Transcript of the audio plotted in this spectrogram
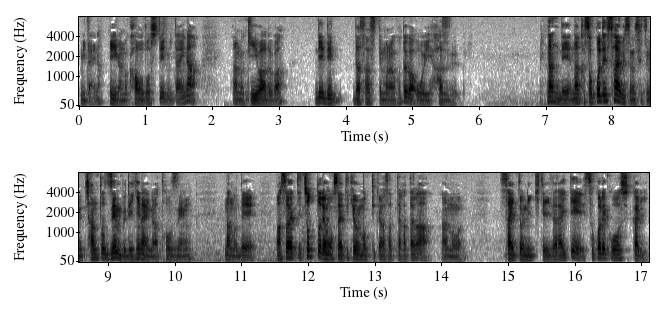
みたいなビーガンの顔としてみたいなあのキーワードがでで出させてもらうことが多いはず。なんで、なんかそこでサービスの説明ちゃんと全部できないのは当然なので、まあそうやってちょっとでもそうやって興味持ってくださった方が、あの、サイトに来ていただいて、そこでこうしっかり、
